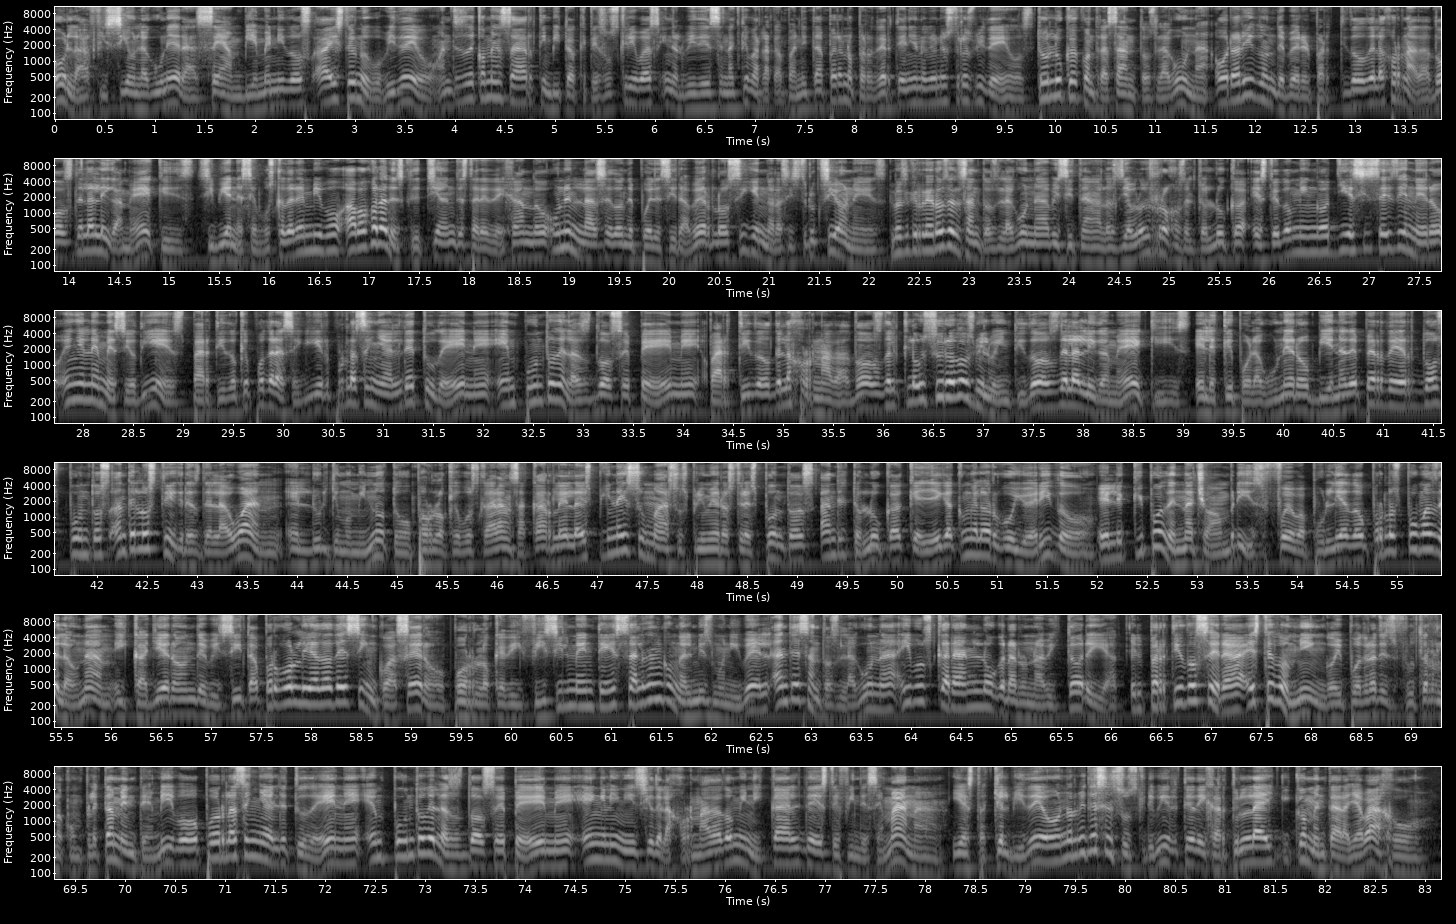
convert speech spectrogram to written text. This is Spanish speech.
Hola afición lagunera, sean bienvenidos a este nuevo video. Antes de comenzar te invito a que te suscribas y no olvides en activar la campanita para no perderte ni uno de nuestros videos. Toluca contra Santos Laguna, horario donde ver el partido de la jornada 2 de la Liga MX. Si vienes en busca del en vivo, abajo en la descripción te estaré dejando un enlace donde puedes ir a verlo siguiendo las instrucciones. Los guerreros del Santos Laguna visitan a los Diablos Rojos del Toluca este domingo 16 de enero en el Nemesio 10, partido que podrá seguir por la señal de tu DN en punto de las 12 pm, partido de la jornada 2 del clausura 2022 de la Liga MX. El equipo lagunero viene de perder dos puntos ante los Tigres de la UAN el último minuto, por lo que buscarán sacarle la espina y sumar sus primeros tres puntos ante el Toluca que llega con el orgullo herido. El equipo de Nacho Ambriz fue vapuleado por los Pumas de la UNAM y cayeron de visita por goleada de 5 a 0, por lo que difícilmente salgan con el mismo nivel ante Santos Laguna y buscarán lograr una victoria. El partido será este domingo y podrás disfrutarlo completamente en vivo por la señal de tu DN en punto de las 12 pm en el inicio de la jornada dominical de este fin de semana. Y hasta aquí el video, no olvides en suscribirte, dejar tu like y comentar allá abajo.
